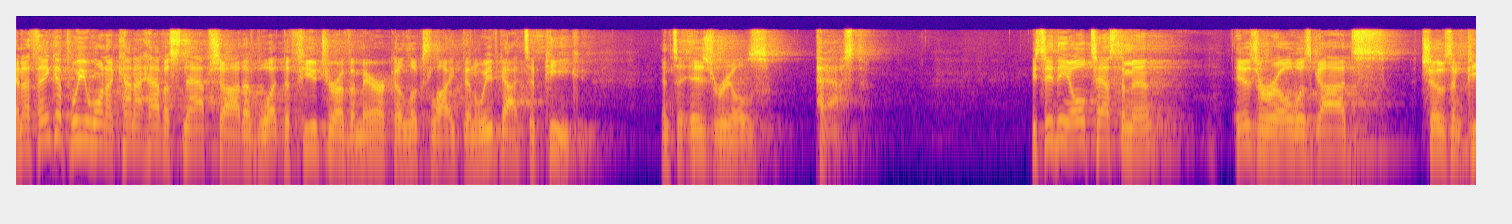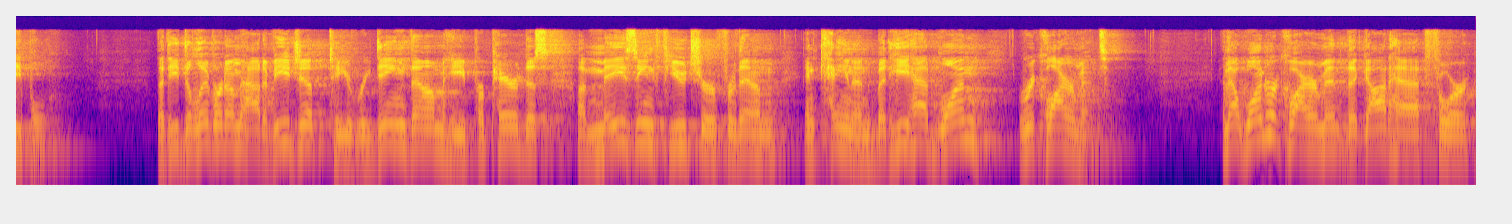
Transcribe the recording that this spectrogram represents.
And I think if we want to kind of have a snapshot of what the future of America looks like, then we've got to peek into Israel's past. You see, in the Old Testament, Israel was God's chosen people. That he delivered them out of Egypt, he redeemed them, he prepared this amazing future for them in Canaan. But he had one requirement. And that one requirement that God had for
